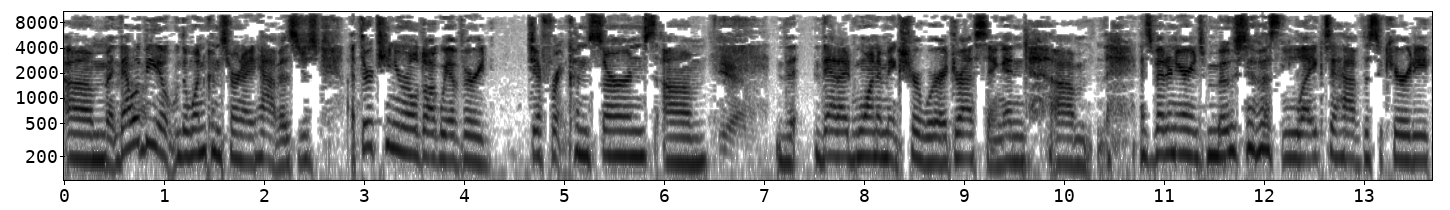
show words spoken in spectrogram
um, that would be a, the one concern I'd have is just a 13 year old dog. We have very different concerns. Um, Yeah. th- that I'd want to make sure we're addressing. And um, as veterinarians, most of us like to have the security,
